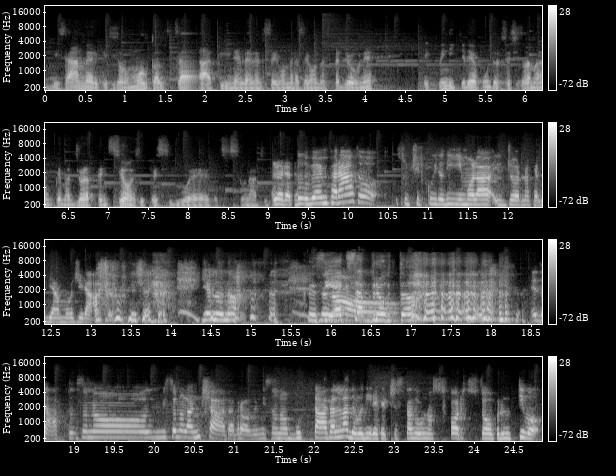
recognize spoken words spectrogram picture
di Summer che si sono molto alzati nel, nel secondo, nella seconda stagione e quindi chiedevo appunto se ci sarà anche maggiore attenzione su questi due personaggi. Allora, dove ho imparato sul circuito di Imola il giorno che abbiamo girato, cioè, io non ho... Così, non ex ho... abrupto. esatto, sono... mi sono lanciata proprio, mi sono buttata là, devo dire che c'è stato uno sforzo produttivo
